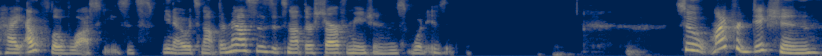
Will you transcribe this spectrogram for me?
high outflow velocities? It's, you know, it's not their masses, it's not their star formations. What is it? So my prediction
